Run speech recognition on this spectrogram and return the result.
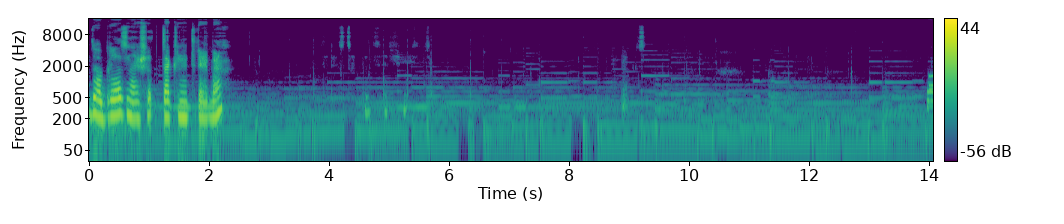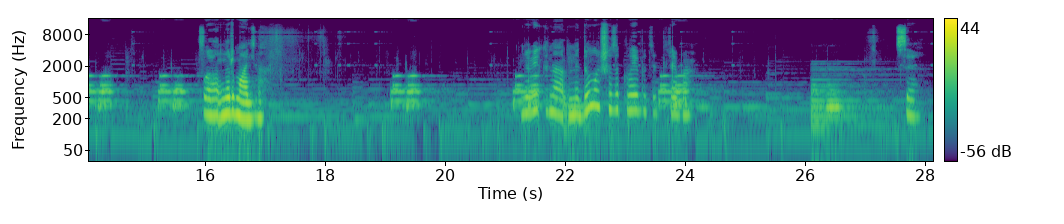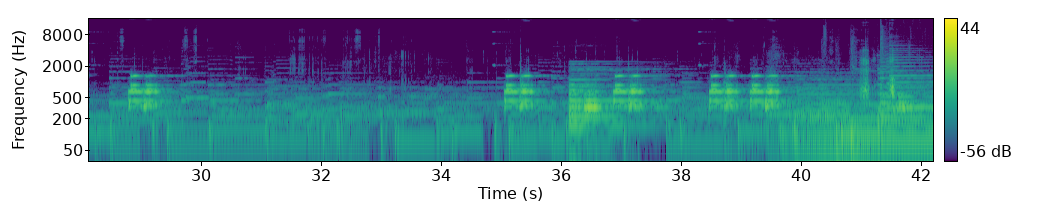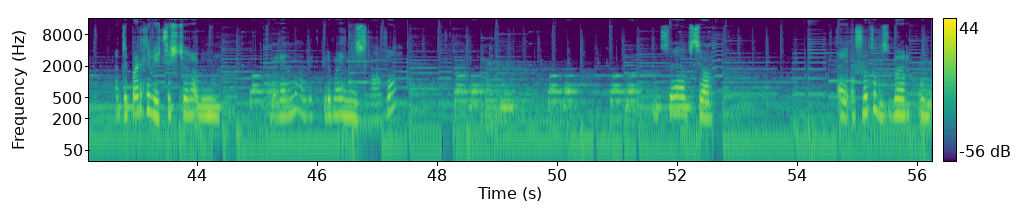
Добре, я знаю, що так не треба. О, нормально. На вікна не думаю, що заклеювати треба. Все. А тепер дивіться, що робимо. Беремо, відкриваємо знову. Це все. Ей, а що тут зверху?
